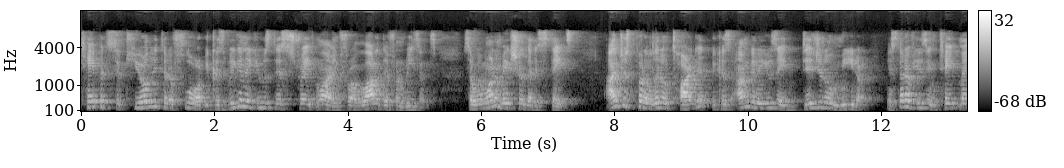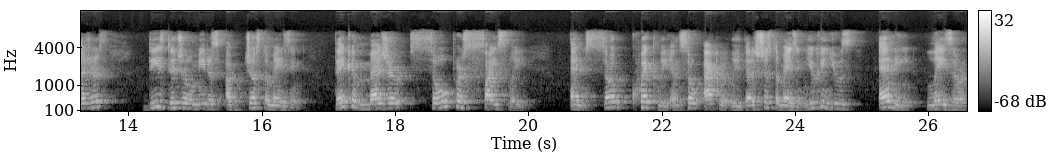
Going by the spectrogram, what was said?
tape it securely to the floor because we're going to use this straight line for a lot of different reasons. So we want to make sure that it stays. I just put a little target because I'm going to use a digital meter. Instead of using tape measures, these digital meters are just amazing. They can measure so precisely and so quickly and so accurately that it's just amazing. You can use any laser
